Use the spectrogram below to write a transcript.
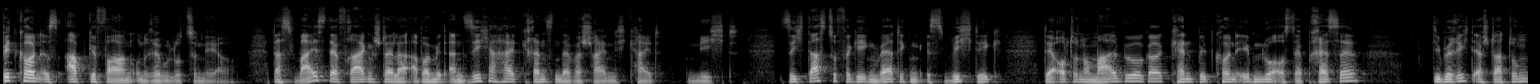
Bitcoin ist abgefahren und revolutionär. Das weiß der Fragensteller aber mit an Sicherheit grenzender Wahrscheinlichkeit nicht. Sich das zu vergegenwärtigen ist wichtig. Der Otto Normalbürger kennt Bitcoin eben nur aus der Presse. Die Berichterstattung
